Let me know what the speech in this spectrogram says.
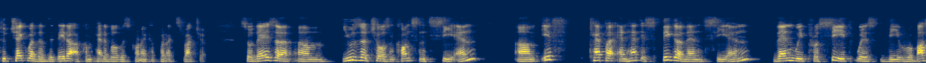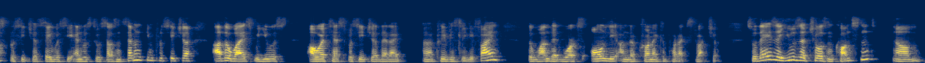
to check whether the data are compatible with Kronecker product structure. So there's a um, user chosen constant Cn. Um, if kappa n hat is bigger than Cn, then we proceed with the robust procedure, say with the Andrews 2017 procedure. Otherwise, we use our test procedure that I uh, previously defined, the one that works only under Kronecker product structure. So there is a user chosen constant. Um,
